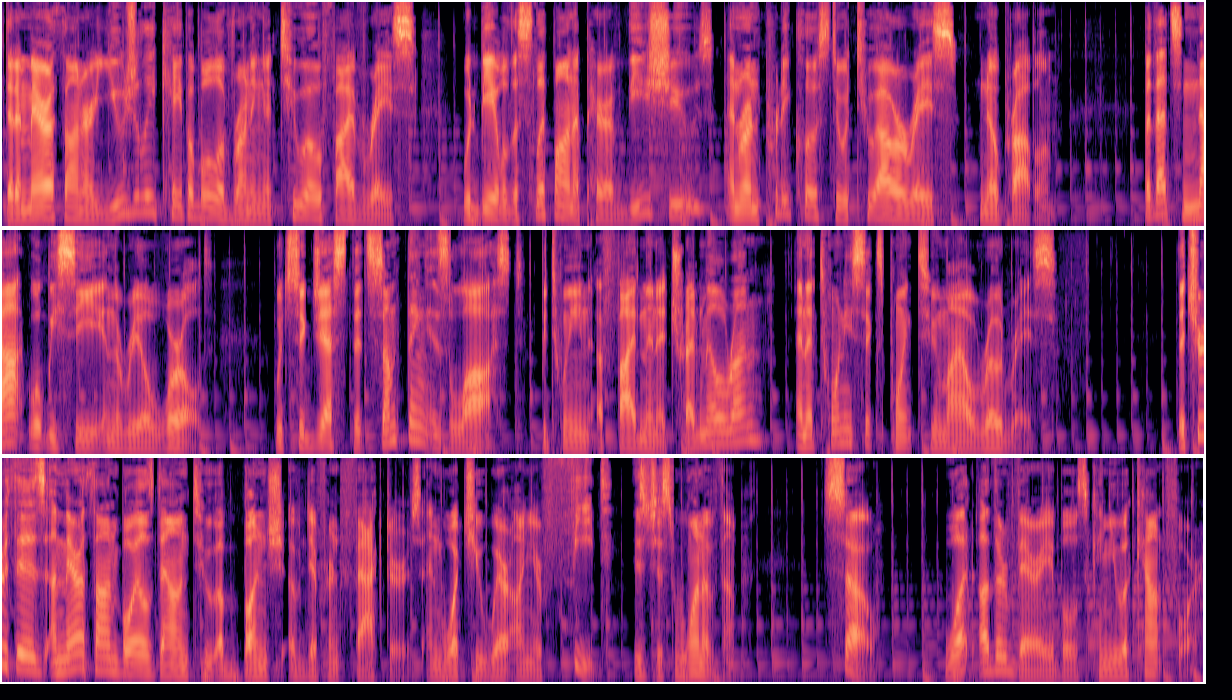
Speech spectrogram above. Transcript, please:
that a marathoner usually capable of running a 205 race would be able to slip on a pair of these shoes and run pretty close to a two hour race, no problem. But that's not what we see in the real world, which suggests that something is lost between a 5 minute treadmill run and a 26.2 mile road race. The truth is, a marathon boils down to a bunch of different factors, and what you wear on your feet is just one of them. So, what other variables can you account for?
